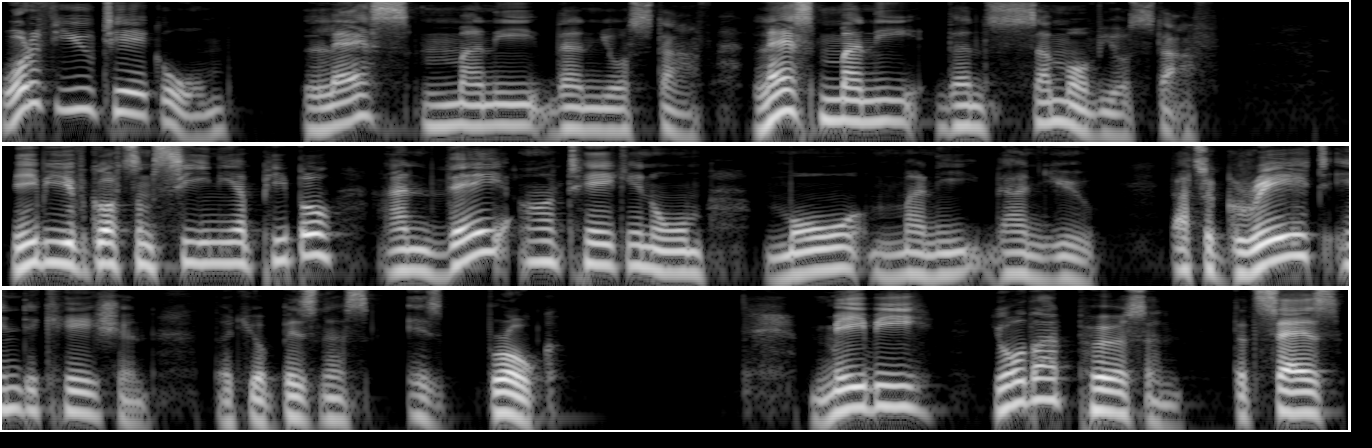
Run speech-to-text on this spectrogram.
What if you take home less money than your staff, less money than some of your staff? Maybe you've got some senior people and they are taking home more money than you. That's a great indication that your business is broke. Maybe you're that person that says,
